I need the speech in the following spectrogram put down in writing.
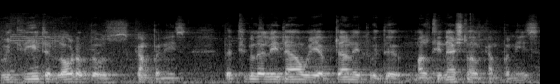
We created a lot of those companies. Particularly now, we have done it with the multinational companies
